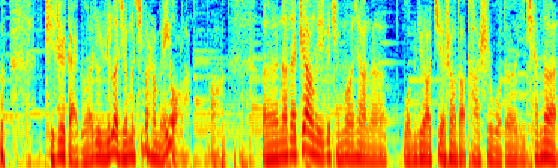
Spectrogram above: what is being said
体制改革，就娱乐节目基本上没有了啊。呃，那在这样的一个情况下呢，我们就要介绍到他是我的以前的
